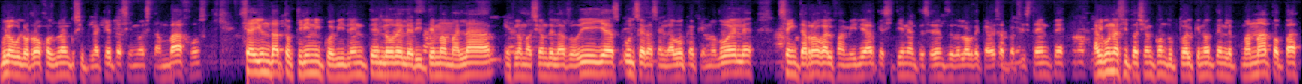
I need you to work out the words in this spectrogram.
glóbulos rojos, blancos y plaquetas si no están bajos. Si hay un dato clínico evidente, lo del eritema malar, inflamación de las rodillas, úlceras en la boca que no duele, se interroga al familiar que si tiene antecedentes de dolor de cabeza persistente, alguna situación conductual que noten mamá, papá,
